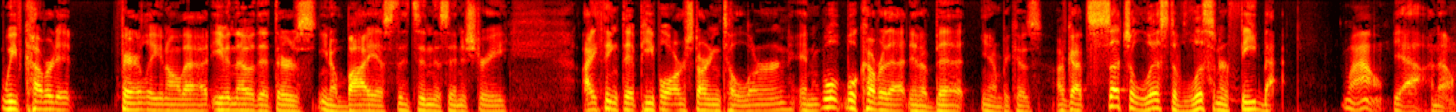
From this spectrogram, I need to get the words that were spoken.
we've covered it fairly and all that, even though that there's, you know, bias that's in this industry. I think that people are starting to learn and we'll we'll cover that in a bit, you know, because I've got such a list of listener feedback. wow. Yeah, I know.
